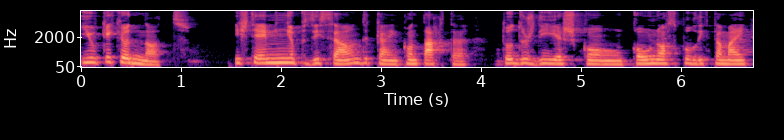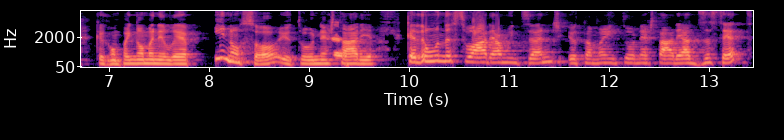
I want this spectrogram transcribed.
E o que é que eu denoto? Isto é a minha posição de quem contacta todos os dias com, com o nosso público também que acompanha o Manilab e não só, eu estou nesta é. área, cada um na sua área há muitos anos, eu também estou nesta área há 17,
